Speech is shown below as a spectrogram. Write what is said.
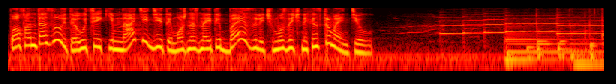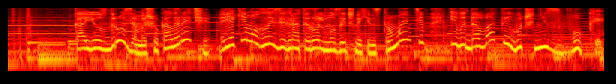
Пофантазуйте, у цій кімнаті діти можна знайти безліч музичних інструментів. Каю з друзями шукали речі, які могли зіграти роль музичних інструментів і видавати гучні звуки.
